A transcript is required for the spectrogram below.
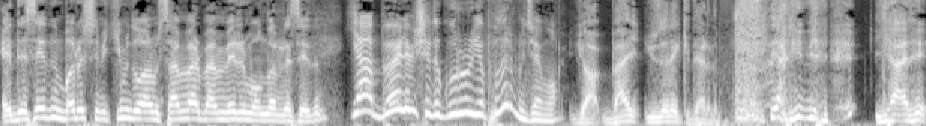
E deseydin Barış'ım 2 bin dolar mı sen ver ben veririm onları deseydin. ya böyle bir şeyde gurur yapılır mı Cemo? Ya ben yüzerek giderdim. yani yani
